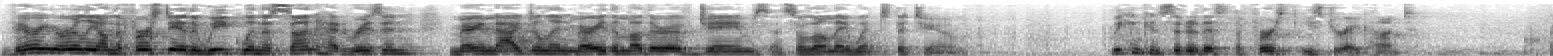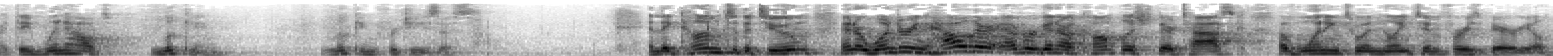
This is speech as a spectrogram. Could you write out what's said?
very early on the first day of the week when the sun had risen, Mary Magdalene, Mary the mother of James, and Salome went to the tomb. We can consider this the first Easter egg hunt. Right? They went out looking, looking for Jesus. And they come to the tomb and are wondering how they're ever going to accomplish their task of wanting to anoint him for his burial.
